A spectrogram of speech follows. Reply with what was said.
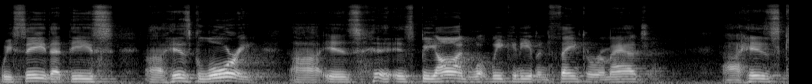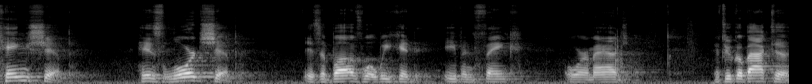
we see that these, uh, his glory uh, is, is beyond what we can even think or imagine. Uh, his kingship, his lordship is above what we could even think or imagine. If you go back to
